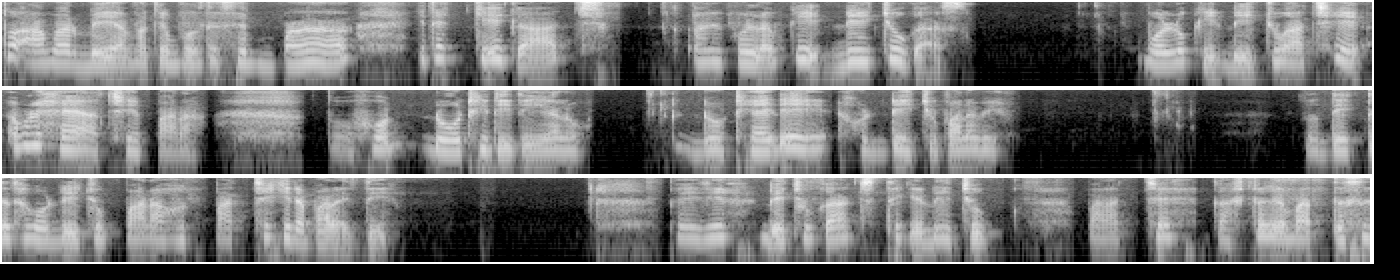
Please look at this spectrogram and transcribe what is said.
তো আমার মেয়ে আমাকে বলতেছে, মা, এটা কে গাছ? আমি বললাম কি লিচু গাছ। বলল, কি লিচু আছে? আমরা হ্যাঁ আছে, পাড়া। তখন নঠি দিতে গেল। নঠি আইনে এখন লিচু পালাবে তো দেখতে থাকো লিচু পাড়া পাচ্ছে কিনা পাড়াইতে। তো এই যে লিচু গাছ থেকে লিচু পাড়াচ্ছে, গাছটাকে বাঁধতেছে।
